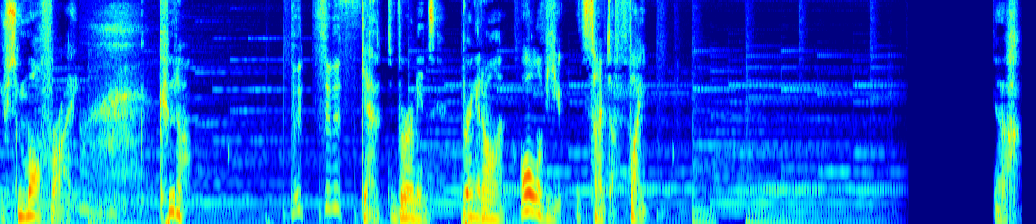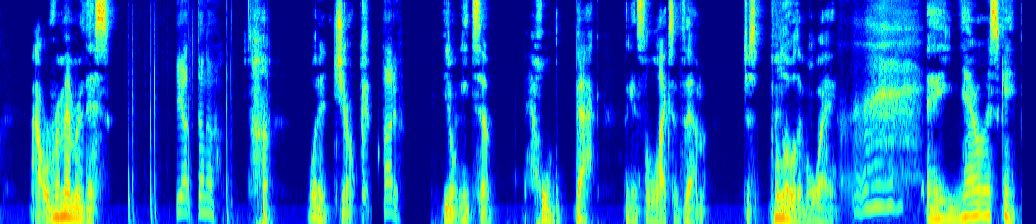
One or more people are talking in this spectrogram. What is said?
you small fry. Kudo. Get vermins. Bring it on, all of you. It's time to fight. Ugh, I'll remember this. Huh, what a joke. You don't need to hold back against the likes of them. Just blow them away. A narrow escape.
